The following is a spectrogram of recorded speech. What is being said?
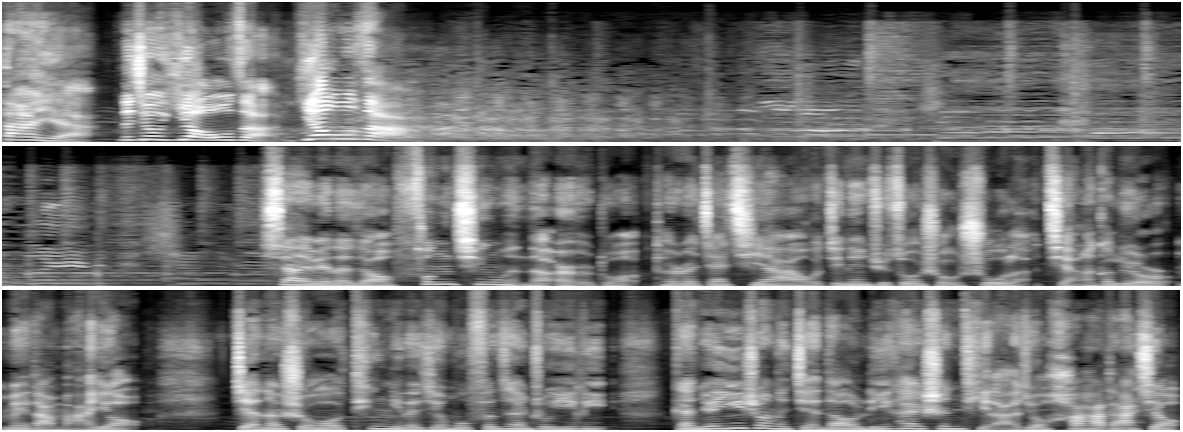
大爷，那叫腰子，腰子。”下一位呢叫风轻吻的耳朵，他说：“佳期啊，我今天去做手术了，剪了个瘤，没打麻药。剪的时候听你的节目分散注意力，感觉医生的剪刀离开身体了，就哈哈大笑。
